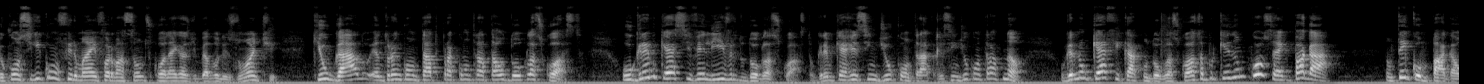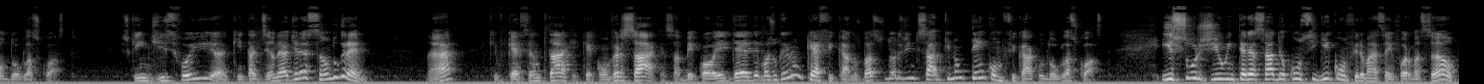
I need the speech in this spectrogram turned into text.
eu consegui confirmar a informação dos colegas de Belo Horizonte que o Galo entrou em contato para contratar o Douglas Costa. O Grêmio quer se ver livre do Douglas Costa. O Grêmio quer rescindir o contrato. Rescindir o contrato, não. O Grêmio não quer ficar com o Douglas Costa porque não consegue pagar. Não tem como pagar o Douglas Costa. Isso quem disse foi, eh, quem está dizendo é a direção do Grêmio, né? que quer sentar, que quer conversar, quer saber qual é a ideia dele, mas o Grêmio não quer ficar nos bastidores, a gente sabe que não tem como ficar com o Douglas Costa. E surgiu interessado, eu consegui confirmar essa informação,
